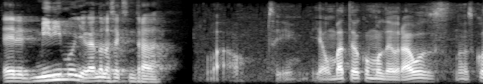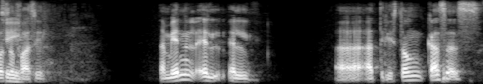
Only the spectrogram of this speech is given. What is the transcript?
el mínimo llegando a la sexta entrada. Sí. Y a un bateo como el de Bravos no es cosa fácil. También el, el, a, Tristón Casas.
